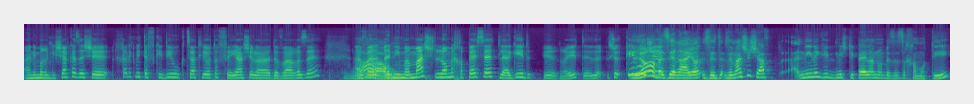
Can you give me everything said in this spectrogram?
אני מרגישה כזה שחלק מתפקידי הוא קצת להיות אפייה של הדבר הזה, וואו. אבל אני ממש לא מחפשת להגיד, "אה, ראית? זה- ש... כאילו לא, ש... אבל זה רעיון, זה, זה משהו שאף, אני נגיד, מי שטיפל לנו בזה זה חמותי,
